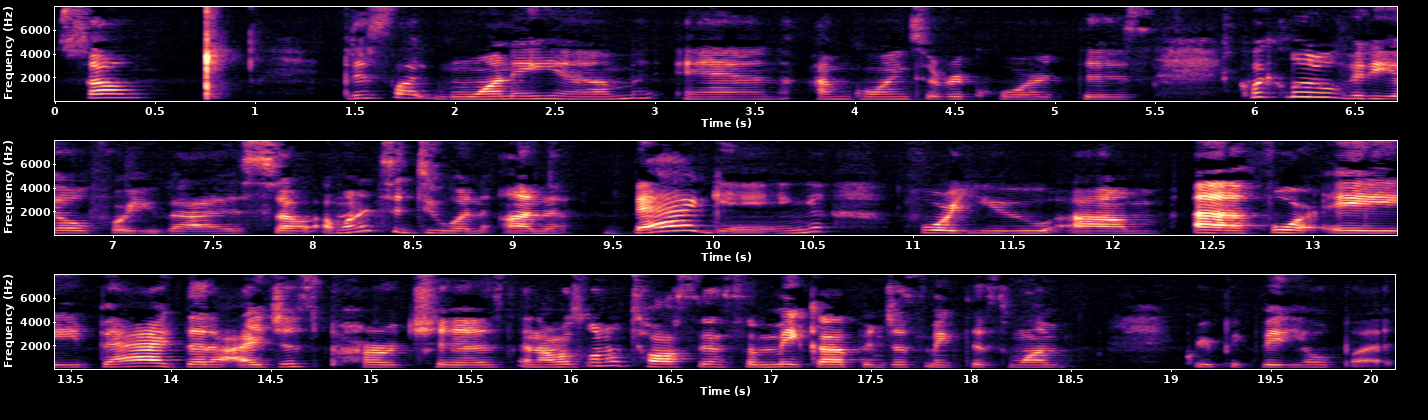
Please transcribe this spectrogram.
So it is like 1 a.m. and I'm going to record this quick little video for you guys. So I wanted to do an unbagging for you um, uh, for a bag that I just purchased. And I was going to toss in some makeup and just make this one quick video, but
